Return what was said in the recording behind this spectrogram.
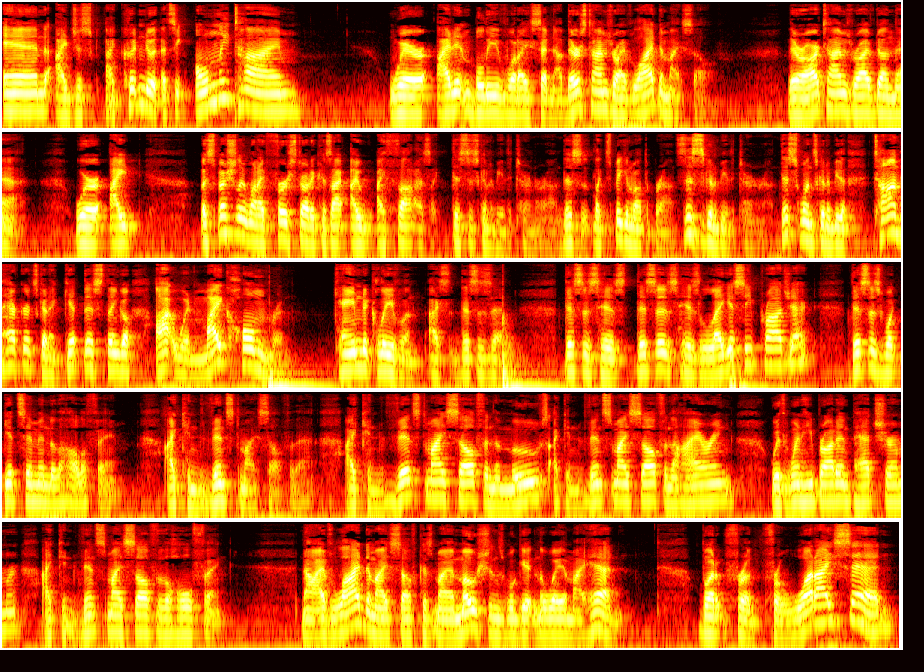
And I just I couldn't do it. That's the only time where I didn't believe what I said. Now, there's times where I've lied to myself. There are times where I've done that, where I, especially when I first started, because I, I, I thought I was like, this is going to be the turnaround. This is like speaking about the Browns. This is going to be the turnaround. This one's going to be the Tom Heckert's going to get this thing go. I, when Mike Holmgren came to Cleveland, I said, this is it. This is his. This is his legacy project. This is what gets him into the Hall of Fame. I convinced myself of that. I convinced myself in the moves. I convinced myself in the hiring with when he brought in Pat Shurmur. I convinced myself of the whole thing. Now I've lied to myself because my emotions will get in the way of my head. But for for what I said,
